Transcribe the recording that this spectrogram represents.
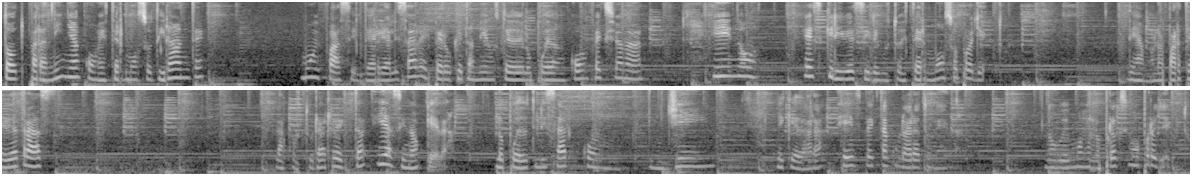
top para niña con este hermoso tirante muy fácil de realizar espero que también ustedes lo puedan confeccionar y nos escribe si les gustó este hermoso proyecto. Dejamos la parte de atrás la costura recta y así nos queda. Lo puede utilizar con jean, le quedará espectacular a tu. Nos vemos en los próximos proyectos.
